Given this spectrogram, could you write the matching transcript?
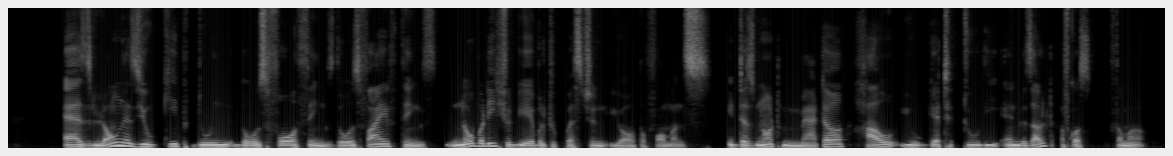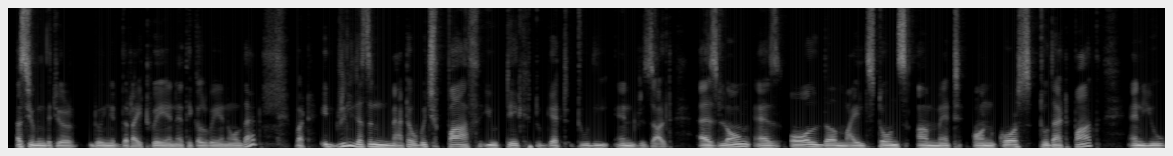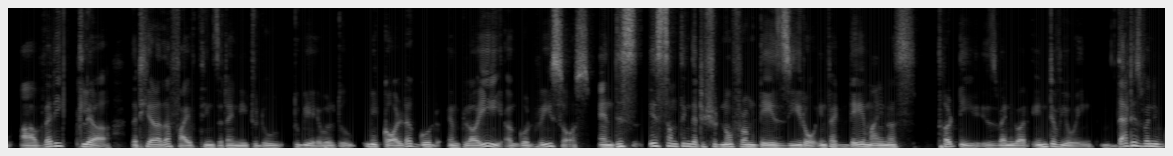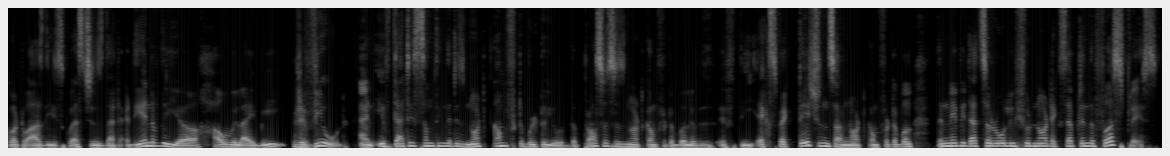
as long as you keep doing those four things, those five things, nobody should be able to question your performance. It does not matter how you get to the end result. Of course, from a assuming that you're doing it the right way and ethical way and all that. But it really doesn't matter which path you take to get to the end result. As long as all the milestones are met on course to that path, and you are very clear that here are the five things that I need to do to be able to be called a good employee, a good resource. And this is something that you should know from day zero. In fact, day minus 30 is when you are interviewing. That is when you've got to ask these questions that at the end of the year, how will I be reviewed? And if that is something that is not comfortable to you, if the process is not comfortable, if, if the expectations are not comfortable, then maybe that's a role you should not accept in the first place.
